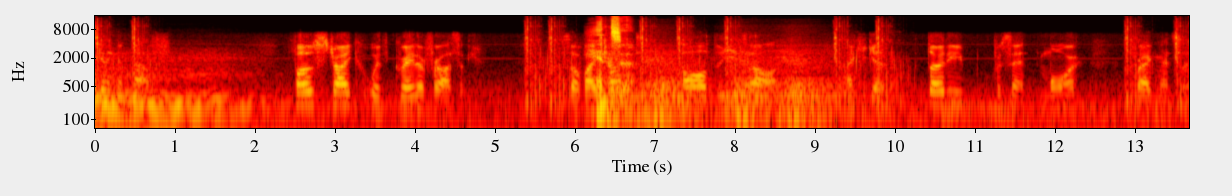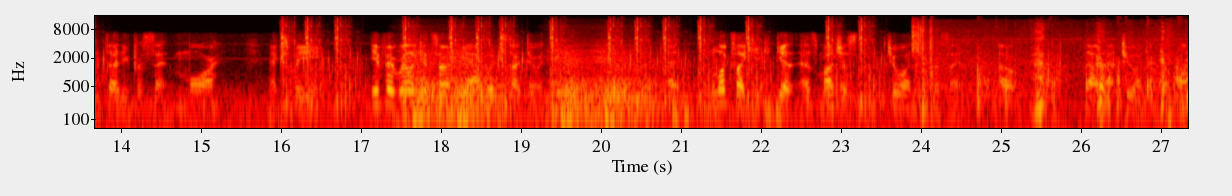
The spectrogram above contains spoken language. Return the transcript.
Not getting enough. Foes strike with greater ferocity. So if I Hensa. turned all these on, I could get 30% more fragments and 30% more XP. If it really concerned me, I would start doing that. And it looks like you could get as much as 200%. Oh, no, not 200, but 100%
